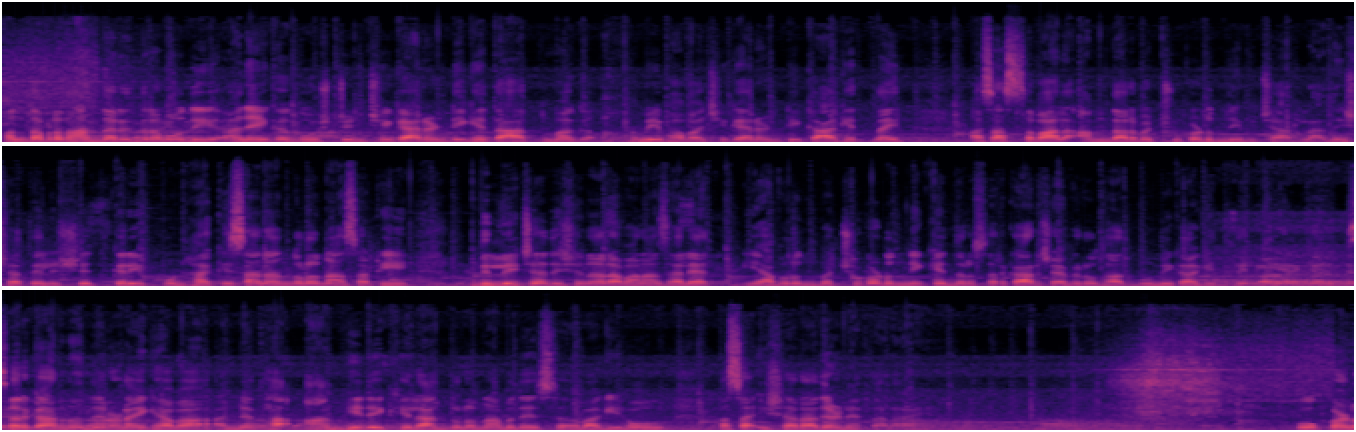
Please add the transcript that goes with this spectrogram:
पंतप्रधान नरेंद्र मोदी अनेक गोष्टींची गॅरंटी घेतात. मग हमीभावाची गॅरंटी का घेत नाहीत? असा सवाल आमदार बच्चू कडूंनी विचारला. देशातील शेतकरी पुन्हा किसान आंदोलनासाठी दिल्लीच्या दिशेनं रवाना झाल्यात यावरून बच्चू कडूंनी केंद्र सरकारच्या विरोधात भूमिका घेतली. सरकारनं निर्णय घ्यावा अन्यथा आम्ही देखील आंदोलनामध्ये सहभागी होऊ असा इशारा देण्यात आला आहे. कोकण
